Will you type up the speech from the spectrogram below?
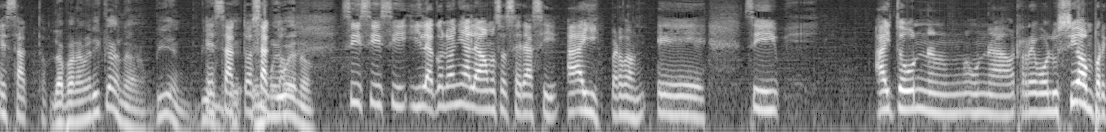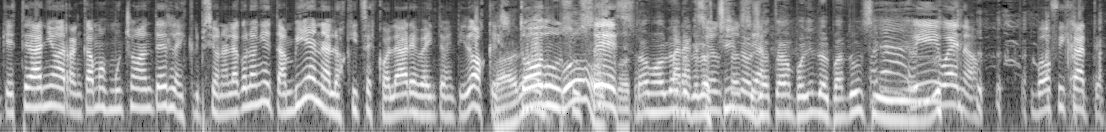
Exacto. La Panamericana, bien, bien. Exacto, exacto. muy bueno. Sí, sí, sí, y la colonia la vamos a hacer así, ahí, perdón. Eh, sí, hay toda una, revolución, porque este año arrancamos mucho antes la inscripción a la colonia y también a los kits escolares 2022, que es todo un suceso. Estamos hablando que los chinos ya estaban poniendo el pan dulce y... y bueno, vos fijate.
